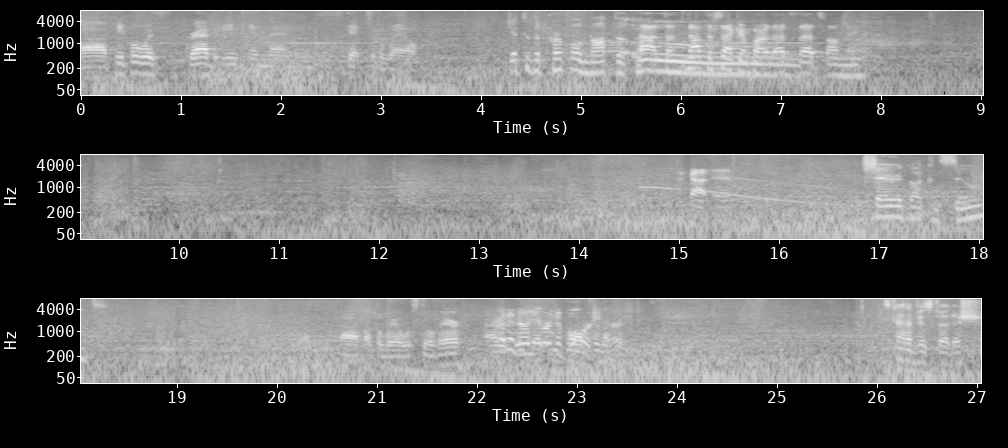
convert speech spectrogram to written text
Uh, people with grab ink and then get to the whale. Get to the purple, not the. Not the not the second part. That's that's on me. I got it. Sherry got consumed. Uh, I thought the whale was still there. I didn't know you were divorced, It's kind of his fetish.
